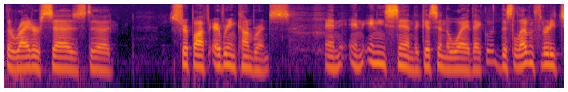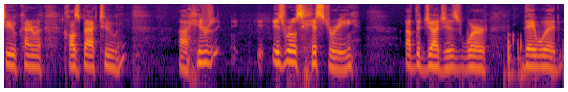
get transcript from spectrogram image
the writer says to strip off every encumbrance and and any sin that gets in the way. That this eleven thirty two kind of calls back to uh, here's Israel's history of the judges, where they would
